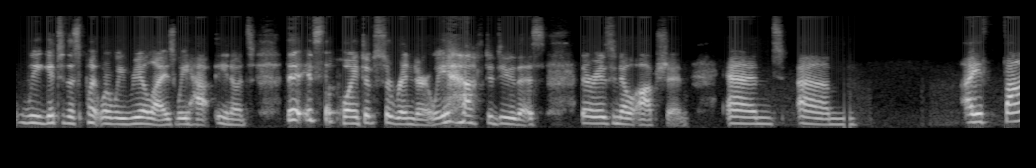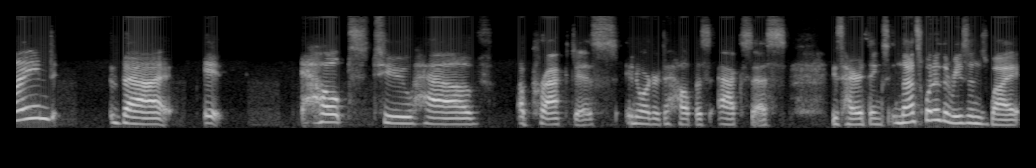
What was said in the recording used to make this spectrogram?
we get to this point where we realize we have, you know, it's the, it's the point of surrender. We have to do this. There is no option. And um, I find that helps to have a practice in order to help us access these higher things. And that's one of the reasons why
